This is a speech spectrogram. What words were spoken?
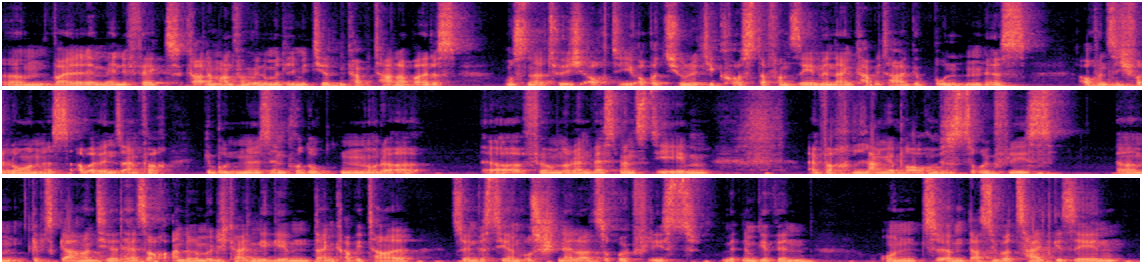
Ähm, weil im Endeffekt, gerade am Anfang, wenn du mit limitiertem Kapital arbeitest, musst du natürlich auch die Opportunity Cost davon sehen, wenn dein Kapital gebunden ist, auch wenn es nicht verloren ist, aber wenn es einfach gebunden ist in Produkten oder äh, Firmen oder Investments, die eben einfach lange brauchen, bis es zurückfließt, ähm, gibt es garantiert, hätte es auch andere Möglichkeiten gegeben, dein Kapital zu investieren, wo es schneller zurückfließt mit einem Gewinn. Und ähm, das über Zeit gesehen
